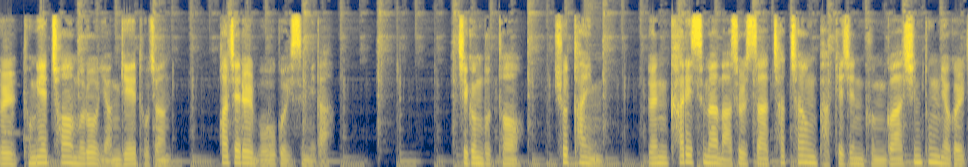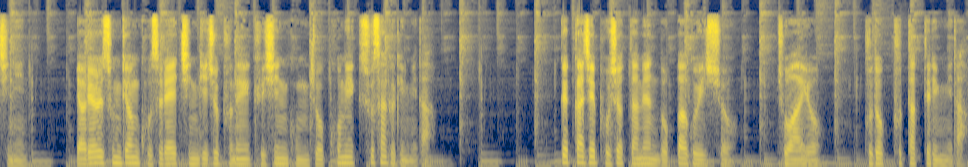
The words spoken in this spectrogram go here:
을 통해 처음으로 연기에 도전, 화제를 모으고 있습니다. 지금부터 쇼타임은 카리스마 마술사 차차웅 박혜진 분과 신통력을 지닌 열혈 순경 고슬의 진기주 분의 귀신 공조 코믹 수사극입니다. 끝까지 보셨다면 노빠구 이쇼 좋아요, 구독 부탁드립니다.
